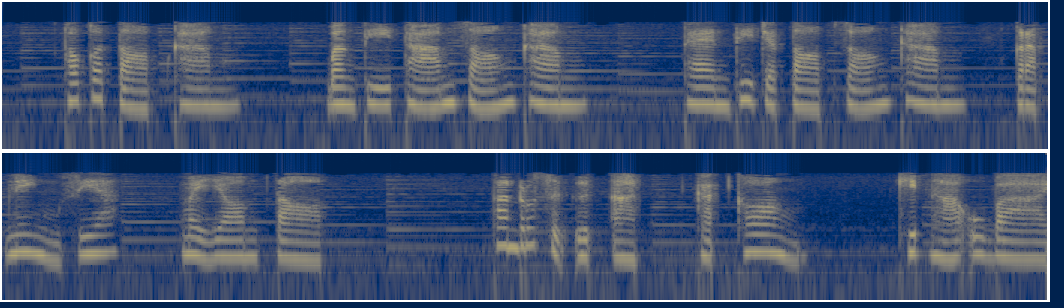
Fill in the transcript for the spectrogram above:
ำเขาก็ตอบคำบางทีถามสองคำแทนที่จะตอบสองคำกลับนิ่งเสีย ไม่ยอมตอบ ท่านรู้สึกอึดอัด ขัดข้อง คิดหาอุบาย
